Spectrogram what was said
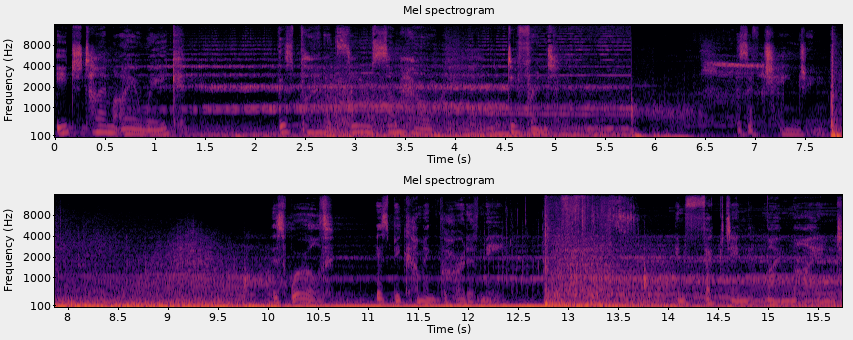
Each time I awake, this planet seems somehow different. As if changing. This world is becoming part of me, infecting my mind.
